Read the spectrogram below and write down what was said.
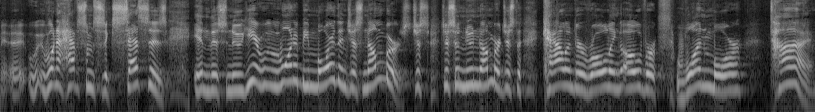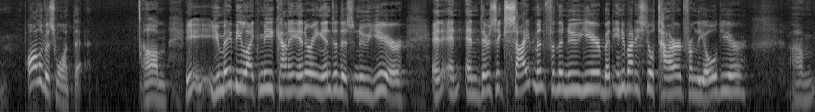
Uh, we want to have some successes in this new year. We want to be more than just numbers, just, just a new number, just a calendar rolling over one more time. All of us want that. Um, you may be like me, kind of entering into this new year, and, and, and there's excitement for the new year, but anybody still tired from the old year? Um,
